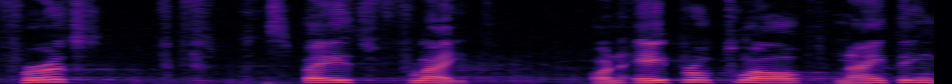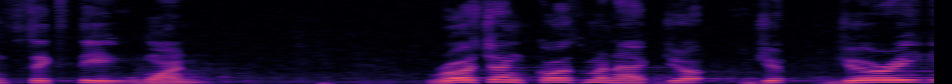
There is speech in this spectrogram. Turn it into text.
first space flight on April 12, 1961. Russian cosmonaut Yu- Yu- Yuri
